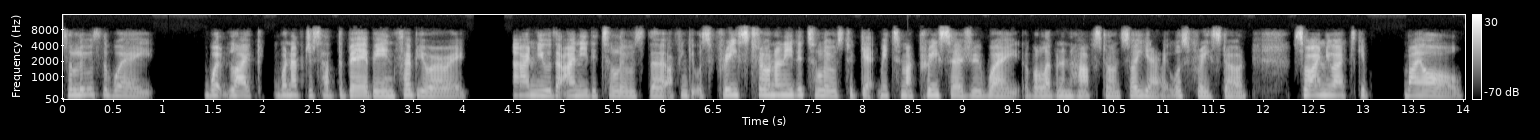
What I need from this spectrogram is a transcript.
to lose the weight, what like when I've just had the baby in February, I knew that I needed to lose the, I think it was three stone I needed to lose to get me to my pre surgery weight of 11 and a half stone. So, yeah, it was three stone. So, I knew I had to give my all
